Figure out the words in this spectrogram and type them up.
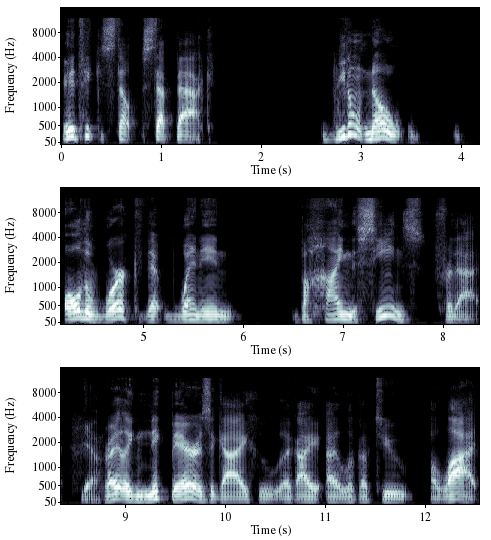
you take a step step back we don't know all the work that went in behind the scenes for that. Yeah. Right. Like Nick Bare is a guy who like I, I look up to a lot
